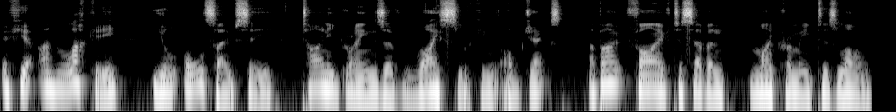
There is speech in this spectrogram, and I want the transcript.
If you're unlucky, you'll also see tiny grains of rice looking objects about 5 to 7 micrometers long,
